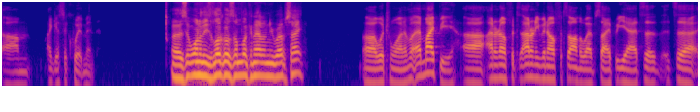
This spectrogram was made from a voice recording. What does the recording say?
um, I guess, equipment. Uh, is it one of these logos I'm looking at on your website? Uh, which one? It, might be. Uh, I don't know if it's. I don't even know if it's on the website. But yeah, it's a. It's a. I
